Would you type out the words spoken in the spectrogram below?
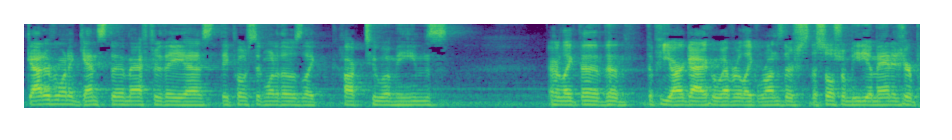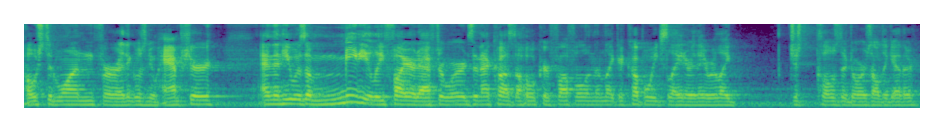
got everyone against them after they uh, they posted one of those like Hawk Tuah memes, or like the the the PR guy, whoever like runs their the social media manager, posted one for I think it was New Hampshire, and then he was immediately fired afterwards, and that caused a whole kerfuffle. And then like a couple weeks later, they were like just closed their doors altogether.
